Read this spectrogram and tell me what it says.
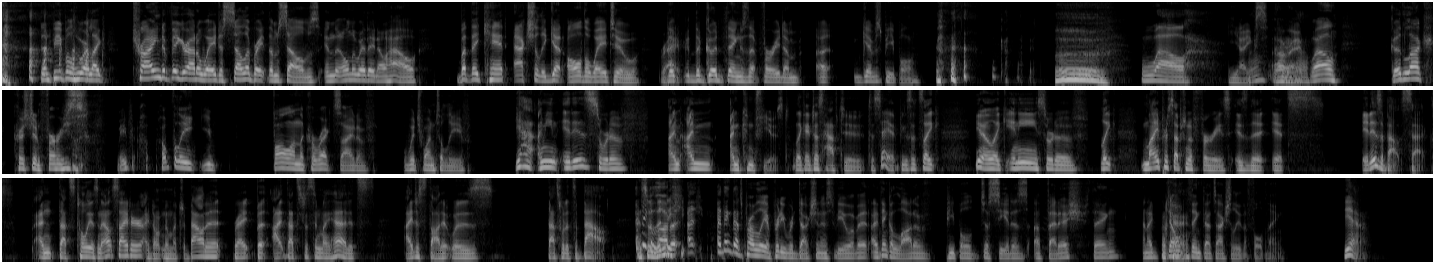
than people who are like trying to figure out a way to celebrate themselves in the only way they know how, but they can't actually get all the way to Right. the, the good things that furrydom uh, gives people. Wow. Yikes. Well, all right. Well, good luck, Christian furries. Maybe hopefully you fall on the correct side of which one to leave. Yeah, I mean, it is sort of I'm I'm I'm confused. Like I just have to to say it because it's like, you know, like any sort of like my perception of furries is that it's it is about sex. And that's totally as an outsider, I don't know much about it, right? But I that's just in my head. It's I just thought it was that's what it's about. I And so a then lot of, he- I, I think that's probably a pretty reductionist view of it. I think a lot of people just see it as a fetish thing, and I Okay. don't think that's actually the full thing. yeah.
